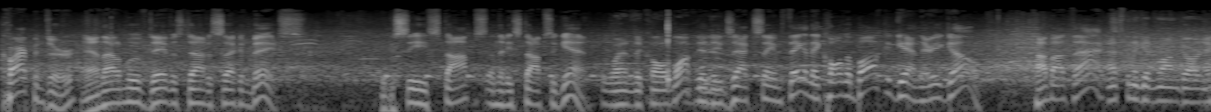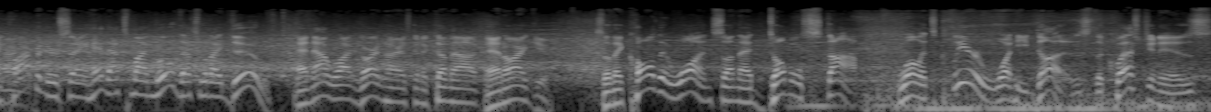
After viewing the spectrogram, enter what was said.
Carpenter. And that'll move Davis down to second base. You can see he stops and then he stops again. Why did they call a balk? Did the exact same thing and they called a balk again. There you go. How about that? That's going to get Ron Gardenhire. And Carpenter's saying, hey, that's my move. That's what I do. And now Ron Gardenhire is going to come out and argue. So they called it once on that double stop. Well, it's clear what he does. The question is,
